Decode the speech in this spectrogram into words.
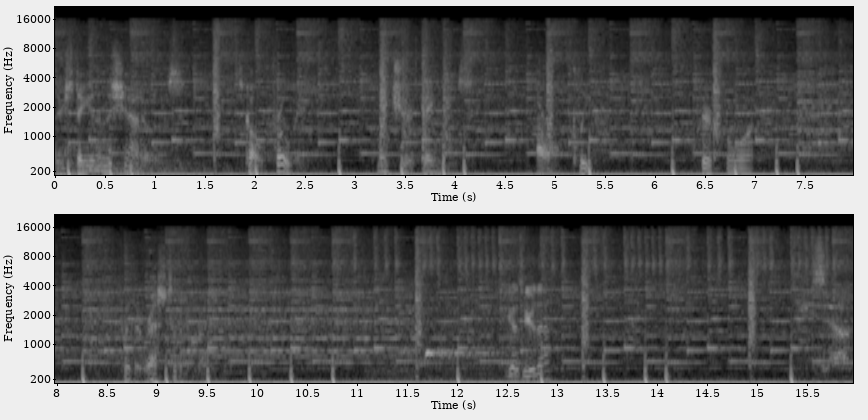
They're staying in the shadows. It's called probing. Make sure things are all clear Clear for what? for the rest of the night. You guys hear that? He's out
